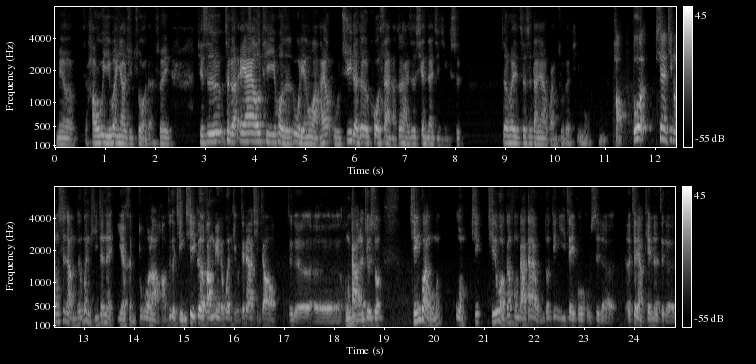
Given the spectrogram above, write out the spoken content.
没有毫无疑问要去做的，所以。其实这个 AIoT 或者是物联网，还有五 G 的这个扩散呢、啊，这还是现在进行式，这会这是大家要关注的题目。好，不过现在金融市场的问题真的也很多了哈，这个景气各方面的问题，我这边要请教这个呃宏达了，就是说，尽管我们我其其实我跟宏达大概我们都定义这一波股市的呃这两天的这个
